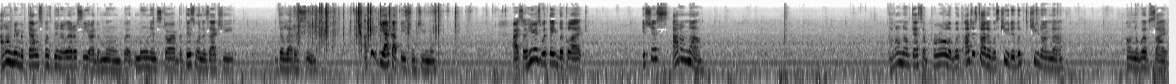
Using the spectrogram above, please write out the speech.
I don't remember if that was supposed to be in the letter C or the moon, but moon and star. But this one is actually the letter C. I think, yeah, I got these from Temu. All right, so here's what they look like. It's just, I don't know. I don't know if that's a pearl or what. I just thought it was cute. It looked cute on the on the website.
